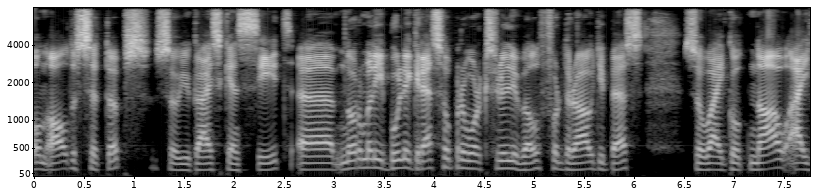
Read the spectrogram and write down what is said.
on all the setups, so you guys can see it. Uh, normally Bully Grasshopper works really well for the Rowdy Bass. So I got now, I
